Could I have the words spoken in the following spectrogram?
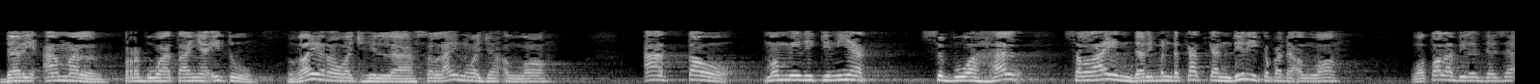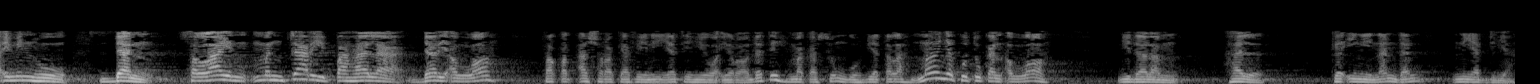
dari amal perbuatannya itu ghaira wajhillah selain wajah Allah atau memiliki niat sebuah hal selain dari mendekatkan diri kepada Allah wa talabil minhu dan selain mencari pahala dari Allah faqad asyraka fi niyyatihi wa iradatihi maka sungguh dia telah menyekutukan Allah di dalam hal keinginan dan niat dia.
